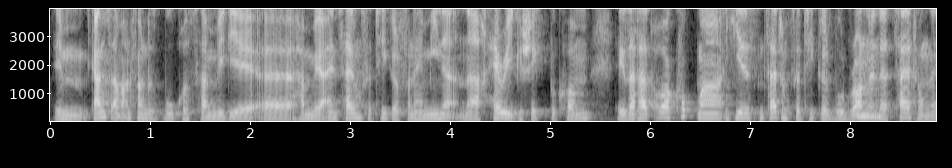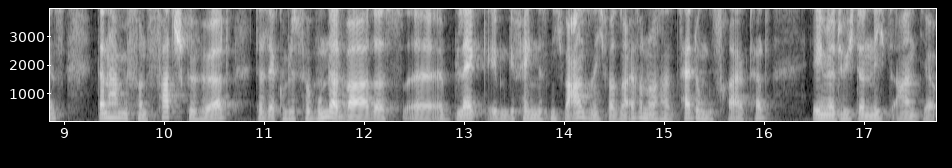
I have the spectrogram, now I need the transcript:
im ganz am Anfang des Buches haben wir die äh, haben wir einen Zeitungsartikel von Hermine nach Harry geschickt bekommen, der gesagt hat, oh guck mal, hier ist ein Zeitungsartikel, wo Ron in der Zeitung ist. Dann haben wir von Fudge gehört, dass er komplett verwundert war, dass äh, Black im Gefängnis nicht wahnsinnig war, sondern einfach nur nach einer Zeitung gefragt hat. Er ihm natürlich dann nichts ahnt, ja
